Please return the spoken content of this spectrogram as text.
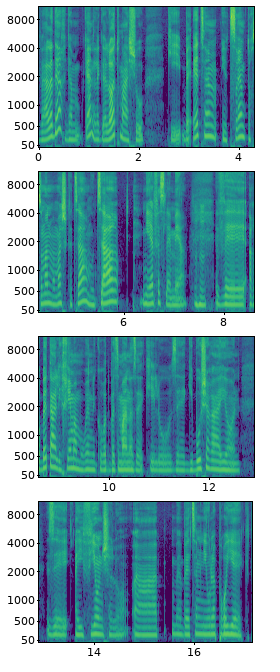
ועל הדרך גם, כן, לגלות משהו, כי בעצם יוצרים תוך זמן ממש קצר מוצר מ-0 ל-100. והרבה תהליכים אמורים לקרות בזמן הזה, כאילו, זה גיבוש הרעיון, זה האפיון שלו, בעצם ניהול הפרויקט,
